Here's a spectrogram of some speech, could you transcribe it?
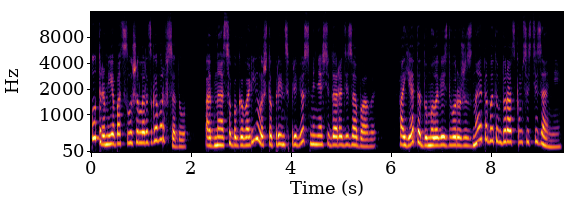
Утром я подслушала разговор в саду. Одна особо говорила, что принц привез меня сюда ради забавы. А я-то думала, весь двор уже знает об этом дурацком состязании.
